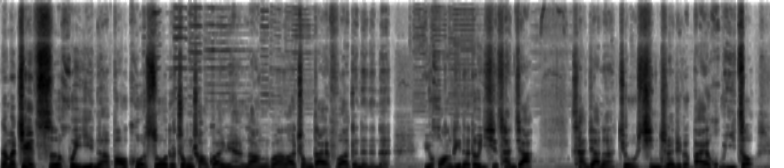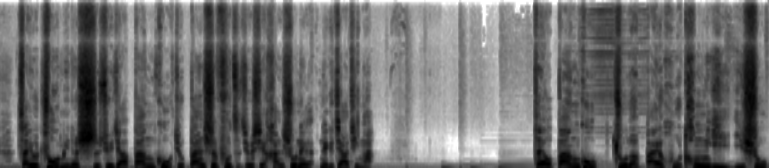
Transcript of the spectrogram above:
那么这次会议呢，包括所有的中朝官员、郎官啊、中大夫啊等等等等，与皇帝呢都一起参加。参加呢，就形成了这个白虎一奏。再由著名的史学家班固，就班氏父子，就写《汉书》那个那个家庭啊，再由班固著了《白虎通义》一书。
